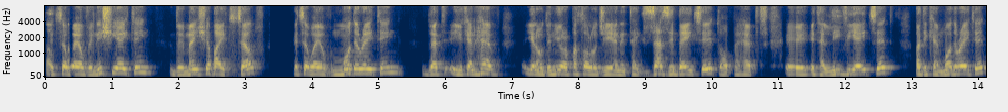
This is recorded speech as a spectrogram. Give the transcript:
oh. it's a way of initiating dementia by itself. It's a way of moderating that you can have, you know, the neuropathology and it exacerbates it, or perhaps it alleviates it, but it can moderate it.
